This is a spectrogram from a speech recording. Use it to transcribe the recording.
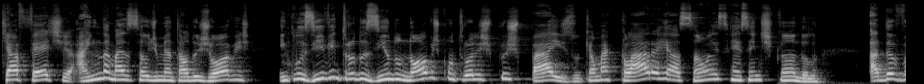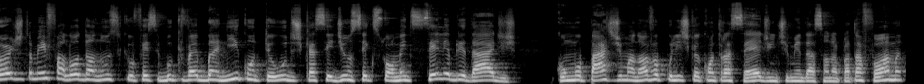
que afete ainda mais a saúde mental dos jovens, inclusive introduzindo novos controles para os pais, o que é uma clara reação a esse recente escândalo. A The Verge também falou do anúncio que o Facebook vai banir conteúdos que assediam sexualmente celebridades, como parte de uma nova política contra assédio e intimidação na plataforma,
